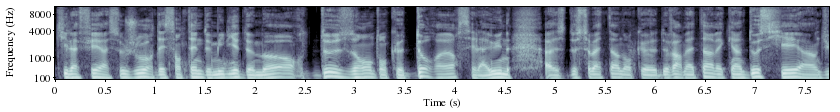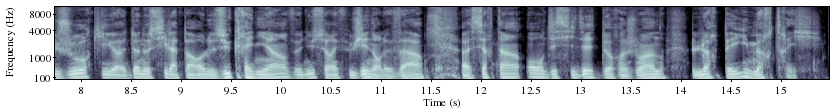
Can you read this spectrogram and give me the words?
qu'il a fait à ce jour des centaines de milliers de morts. Deux ans donc d'horreur. C'est la une de ce matin donc de Var Matin avec un dossier hein, du jour qui donne aussi la parole aux Ukrainiens venus se réfugier dans le Var. Certains ont décidé de rejoindre leur pays meurtri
